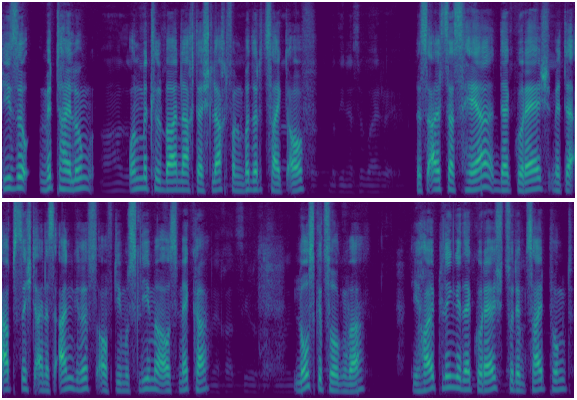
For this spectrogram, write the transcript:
Diese Mitteilung unmittelbar nach der Schlacht von Badr zeigt auf, dass als das Heer der Quraysh mit der Absicht eines Angriffs auf die Muslime aus Mekka losgezogen war, die Häuptlinge der Quraysh zu dem Zeitpunkt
